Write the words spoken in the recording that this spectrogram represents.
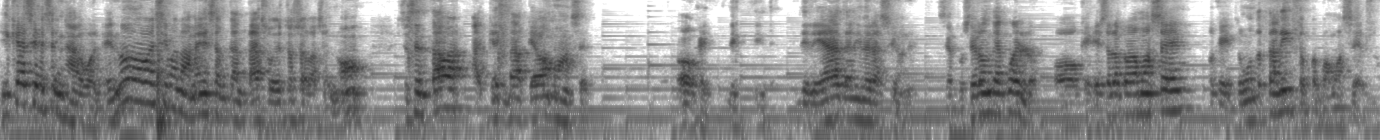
¿Y qué hacía Eisenhower? Él no daba encima de la mesa un cantazo, esto se va a hacer. No. Se sentaba, ¿a qué, qué vamos a hacer? Ok, diría de deliberaciones se pusieron de acuerdo, ok, eso es lo que vamos a hacer, ok, todo el mundo está listo, pues vamos a hacerlo.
